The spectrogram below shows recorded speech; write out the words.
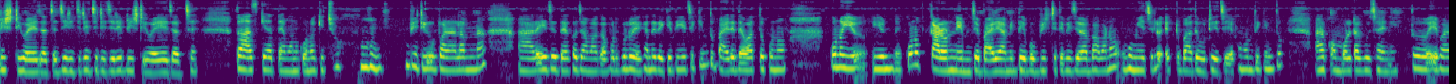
বৃষ্টি হয়ে যাচ্ছে, ঝিরিঝিরি ঝিরিঝিরি বৃষ্টি হয়ে যাচ্ছে। তো আজকে আর তেমন কোনো কিছু ভিডিও বানালাম না। আর এই যে দেখো জামা কাপড়গুলো এখানে রেখে দিয়েছি, কিন্তু বাইরে দেওয়ার তো কোনো কোনো কোনো কারণ নেই যে বাইরে আমি দেবো, বৃষ্টিতে ভিজে বাবানও ঘুমিয়েছিল, একটু বাদে উঠেছে। এখন অবধি কিন্তু আর কম্বলটা গুছায়নি তো এবার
